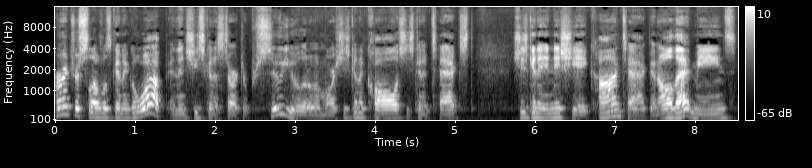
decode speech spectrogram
her interest level is going to go up. And then she's going to start to pursue you a little bit more. She's going to call, she's going to text, she's going to initiate contact. And all that means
